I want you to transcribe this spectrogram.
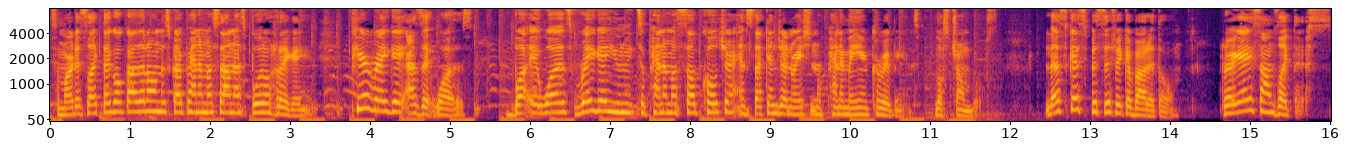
some artists like Tego Calderon describe Panama sound as puro reggae. Pure reggae as it was. But it was reggae unique to Panama subculture and second generation of Panamanian Caribbeans, Los Chombos. Let's get specific about it though. Reggae sounds like this.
